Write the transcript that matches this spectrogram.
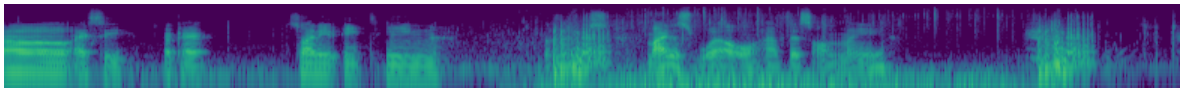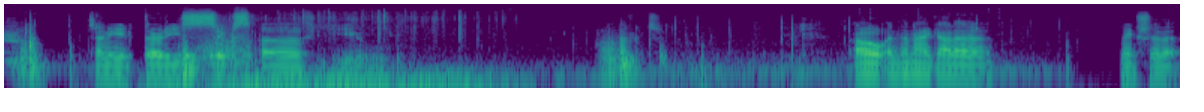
Oh, I see. Okay. So I need 18 of those. Might as well have this on me. So I need 36 of you. Perfect. Oh, and then I gotta make sure that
